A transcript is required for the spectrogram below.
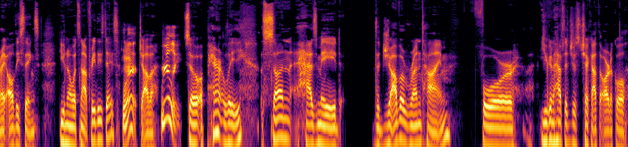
right? All these things. You know what's not free these days? What? Java. Really? So apparently Sun has made the Java runtime for you're going to have to just check out the article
